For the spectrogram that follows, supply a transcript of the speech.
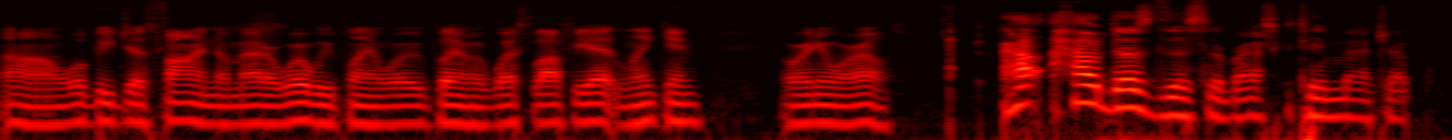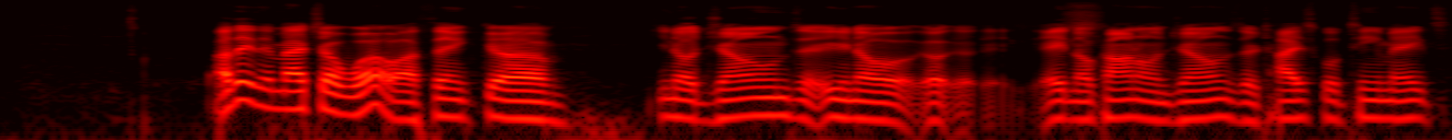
uh, we'll be just fine no matter where we play. Where we playing with West Lafayette, Lincoln, or anywhere else. How how does this Nebraska team match up? I think they match up well. I think uh, you know Jones, you know uh, Aidan O'Connell and Jones, they're high school teammates.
